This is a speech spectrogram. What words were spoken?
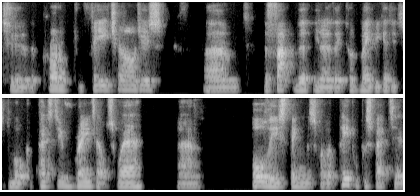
to the product fee charges, um, the fact that you know they could maybe get it at a more competitive rate elsewhere. Um, all these things from a people perspective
